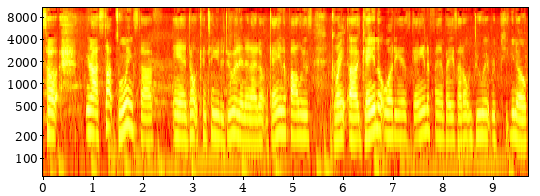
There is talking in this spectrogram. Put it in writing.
so, you know, I stop doing stuff and don't continue to do it, and then I don't gain the followers, gain, uh, gain the audience, gain the fan base. I don't do it, repeat, you know,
